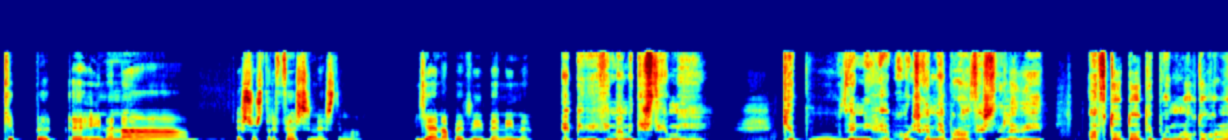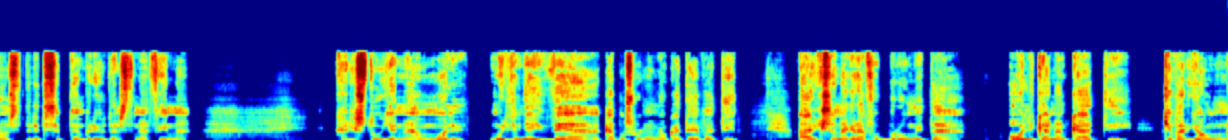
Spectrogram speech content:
Και ε, είναι ένα εσωστρεφές συνέστημα για ένα παιδί, δεν είναι; Επειδή θυμάμαι τη στιγμή και που δεν είχα, χωρίς καμιά πρόθεση, δηλαδή αυτό τότε που ήμουν 8 χρονών στην 3η Σεπτεμβρίου ήταν στην Αθήνα Χριστούγεννα μόλι μου ήρθε μια ιδέα κάπως χρονοκατέβατη άρχισα να γράφω μπρούμητα. Όλοι κάναν κάτι και βαριόμουν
